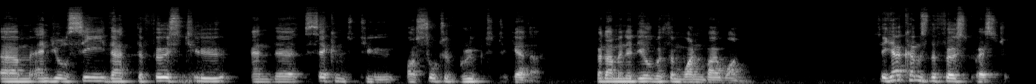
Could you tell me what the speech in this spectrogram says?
um, and you'll see that the first two and the second two are sort of grouped together, but I'm going to deal with them one by one. So here comes the first question,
